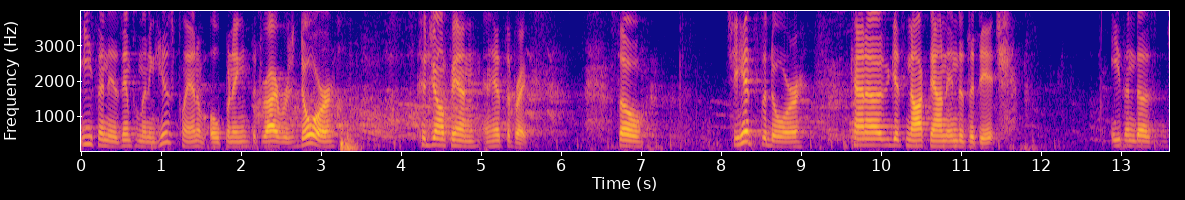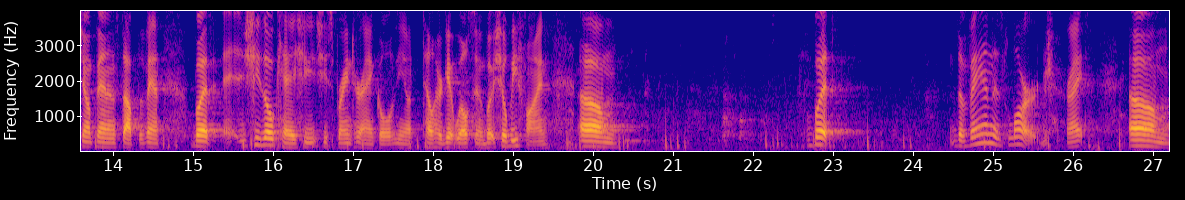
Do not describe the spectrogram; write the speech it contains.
Ethan is implementing his plan of opening the driver's door to jump in and hit the brake. So she hits the door, kind of gets knocked down into the ditch. Ethan does jump in and stop the van. But she's okay. She, she sprained her ankle. You know, tell her get well soon, but she'll be fine. Um, but the van is large, right? Um,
